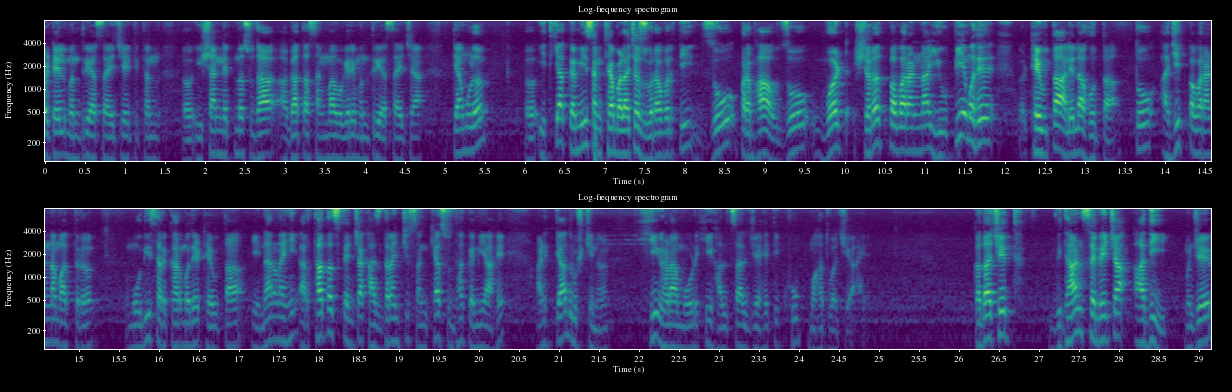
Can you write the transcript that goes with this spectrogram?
पटेल मंत्री असायचे तिथं अ, ईशान्येतनं सुद्धा अगाता संगमा वगैरे मंत्री असायच्या. त्यामुळं इतक्या कमी संख्याबळाच्या जोरावरती जो प्रभाव जो वट शरद पवारांना यू पी एमध्ये ठेवता आलेला होता तो अजित पवारांना मात्र मोदी सरकारमध्ये ठेवता येणार नाही. अर्थातच त्यांच्या खासदारांची संख्यासुद्धा कमी आहे आणि त्या दृष्टीनं ही घडामोड ही हालचाल जी आहे ती खूप महत्त्वाची आहे. कदाचित विधानसभेच्या आधी म्हणजे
